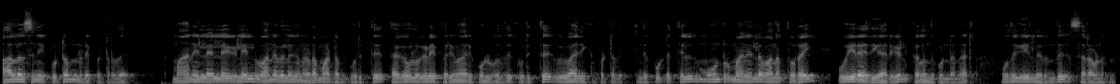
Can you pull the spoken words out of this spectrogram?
ஆலோசனை கூட்டம் நடைபெற்றது. மாநில எல்லைகளில் வனவிலங்கு நடமாட்டம் குறித்து தகவல்களை பரிமாறிக்கொள்வது குறித்து விவாதிக்கப்பட்டது. இந்த கூட்டத்தில் மூன்று மாநில வனத்துறை உயர் அதிகாரிகள் கலந்து கொண்டனர். உதகையிலிருந்து சரவணன்.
